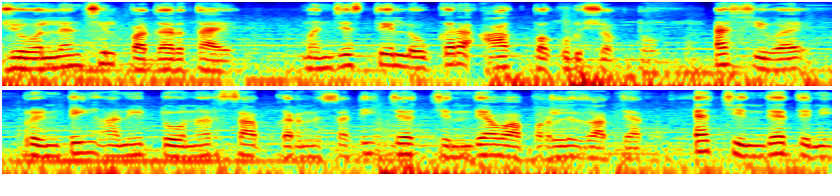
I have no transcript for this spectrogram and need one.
ज्वलनशील पदार्थ आहे म्हणजेच ते लवकर आग पकडू शकतो. त्याशिवाय प्रिंटिंग आणि टोनर साफ करण्यासाठी ज्या चिंध्या वापरल्या जातात त्या चिंध्या त्यांनी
